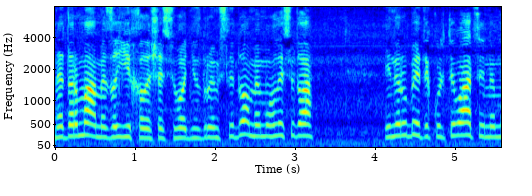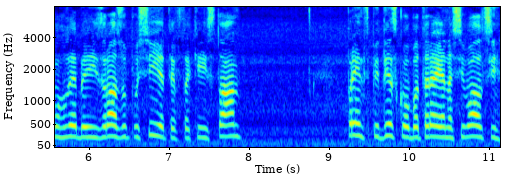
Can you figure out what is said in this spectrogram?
не дарма ми заїхали ще сьогодні з другим слідом. Ми могли сюди і не робити культивації, ми могли би і зразу посіяти в такий стан. В принципі, дискова батарея на сівалці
